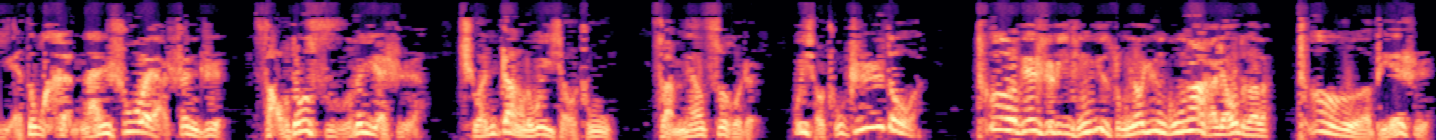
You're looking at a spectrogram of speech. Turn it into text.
也都很难说呀，甚至早都死了也是，全仗了魏小初怎么样伺候着。魏小初知道啊，特别是李廷玉总要运功，那还了得了。特别是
